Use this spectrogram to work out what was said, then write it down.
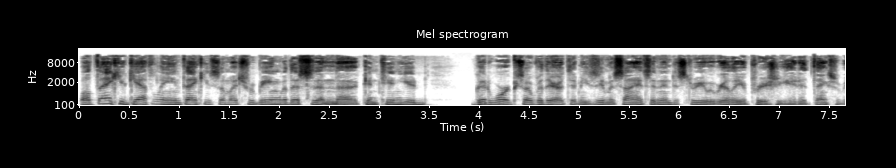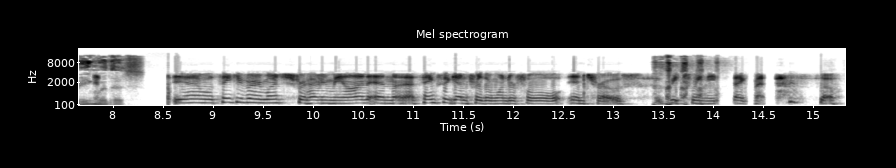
Well, thank you, Kathleen. Thank you so much for being with us and uh, continued good works over there at the Museum of Science and Industry. We really appreciate it. Thanks for being with us. Yeah, well, thank you very much for having me on, and uh, thanks again for the wonderful intros between each segment. so.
